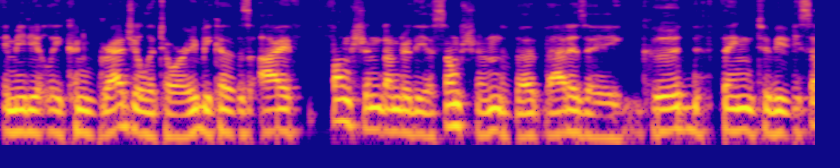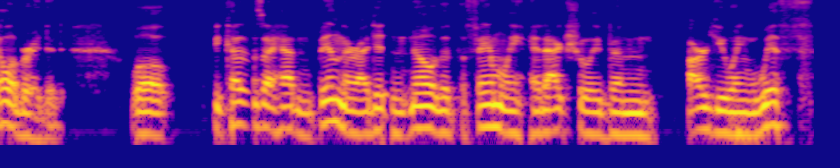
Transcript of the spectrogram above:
immediately congratulatory because I functioned under the assumption that that is a good thing to be celebrated. Well, because I hadn't been there, I didn't know that the family had actually been arguing with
